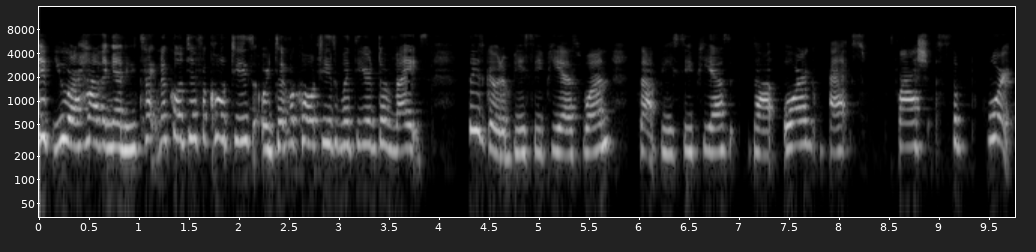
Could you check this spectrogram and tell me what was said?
If you are having any technical difficulties or difficulties with your device, please go to bcps1.bcps.org backslash support.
